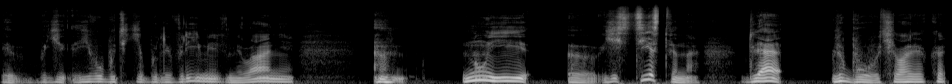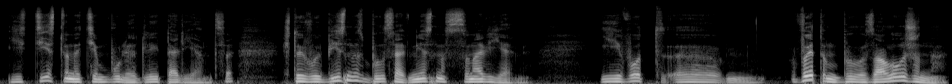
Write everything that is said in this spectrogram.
Его бутики были в Риме, в Милане. Ну и, э, естественно, для любого человека, естественно, тем более для итальянца, что его бизнес был совместно с сыновьями. И вот э, в этом было заложена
